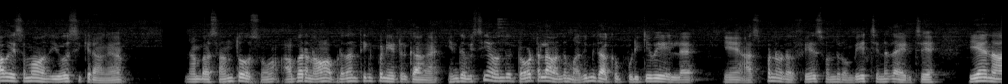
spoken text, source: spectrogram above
ஆவேசமாக வந்து யோசிக்கிறாங்க. நம்ம சந்தோஷம் அபர்ணம் அப்படி தான் திங்க் பண்ணிகிட்டு இருக்காங்க. இந்த விஷயம் வந்து டோட்டலாக வந்து மதுமிதாக்கு பிடிக்கவே இல்லை. என் ஹஸ்பண்டோட ஃபேஸ் வந்து ரொம்ப சின்னதாகிடுச்சு ஏன்னா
